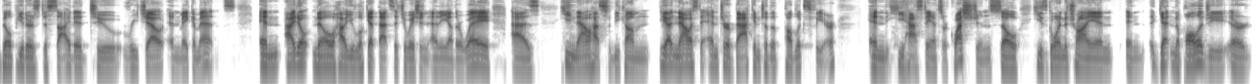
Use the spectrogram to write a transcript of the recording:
Bill Peters decided to reach out and make amends. And I don't know how you look at that situation any other way as he now has to become, he now has to enter back into the public sphere and he has to answer questions. So he's going to try and, and get an apology or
